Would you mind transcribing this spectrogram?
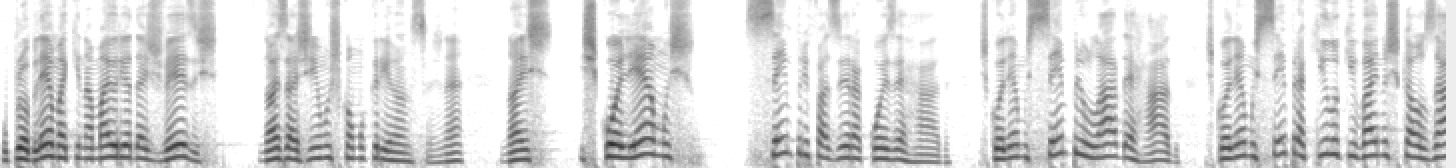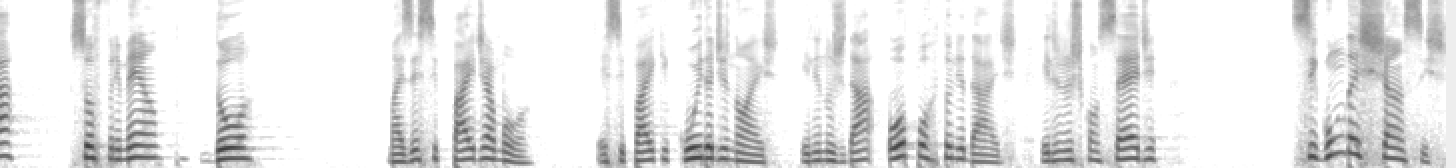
O problema é que na maioria das vezes nós agimos como crianças, né? Nós escolhemos sempre fazer a coisa errada, escolhemos sempre o lado errado, escolhemos sempre aquilo que vai nos causar sofrimento, dor. Mas esse Pai de amor, esse Pai que cuida de nós, ele nos dá oportunidades, ele nos concede segundas chances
